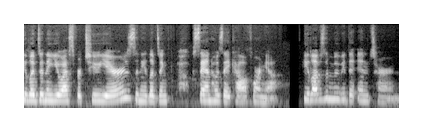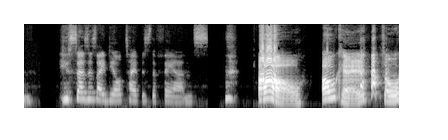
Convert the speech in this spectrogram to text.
He lived in the US for two years and he lived in San Jose, California. He loves the movie The Intern. He says his ideal type is the fans. Oh. Okay. So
